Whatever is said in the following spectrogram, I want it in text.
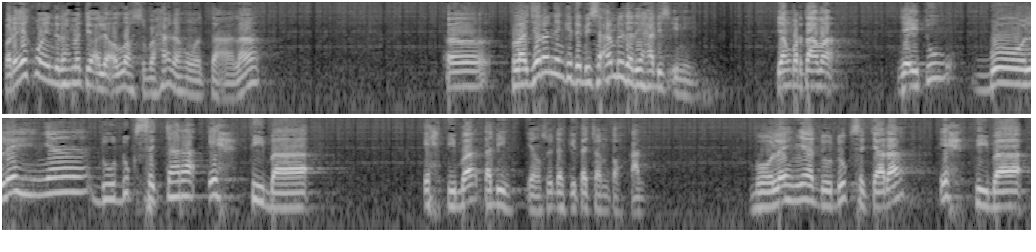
Pada ikhwan yang dirahmati oleh Allah Subhanahu wa taala, eh, pelajaran yang kita bisa ambil dari hadis ini. Yang pertama, yaitu bolehnya duduk secara ihtiba. Ihtiba tadi yang sudah kita contohkan. Bolehnya duduk secara ihtiba.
